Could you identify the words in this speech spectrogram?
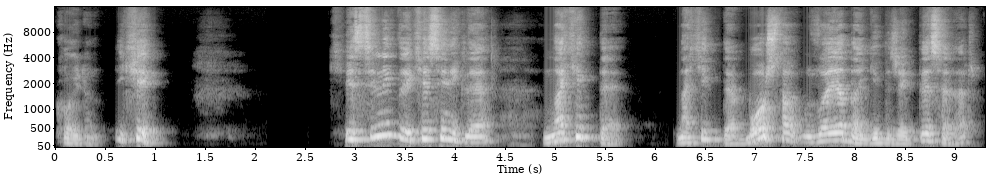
Koydun. İki. Kesinlikle kesinlikle nakit de nakit de borsa uzaya da gidecek deseler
